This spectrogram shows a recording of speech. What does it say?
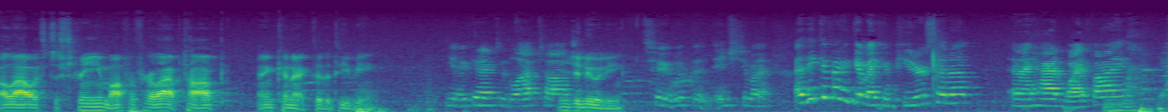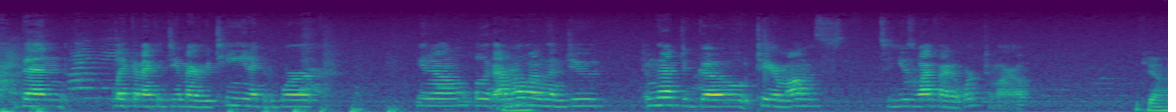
allow us to stream off of her laptop and connect to the TV. Yeah, we connected the laptop Ingenuity. to with the HDMI. I think if I could get my computer set up and I had Wi-Fi, then like and I could do my routine, I could work. You know, but like I don't know what I'm gonna do. I'm gonna have to go to your mom's to use Wi-Fi to work tomorrow. Yeah.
